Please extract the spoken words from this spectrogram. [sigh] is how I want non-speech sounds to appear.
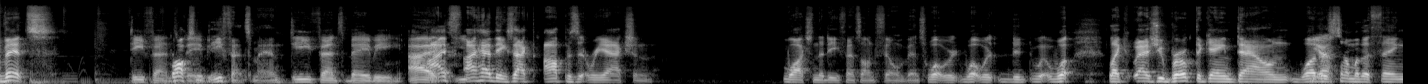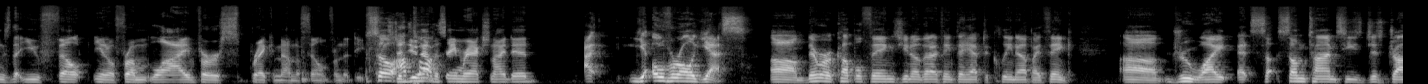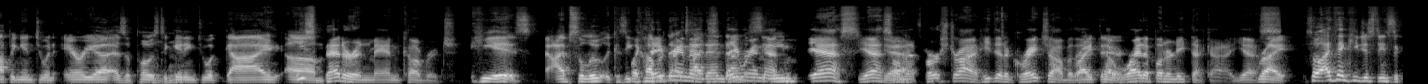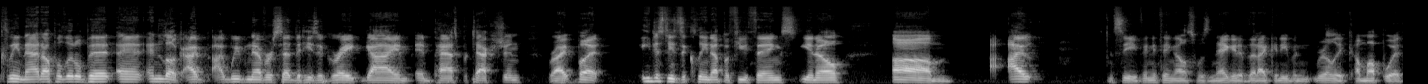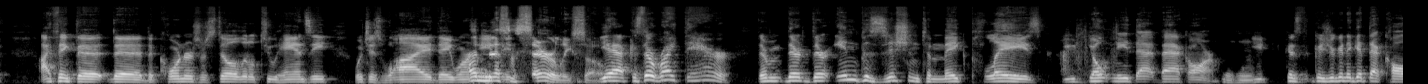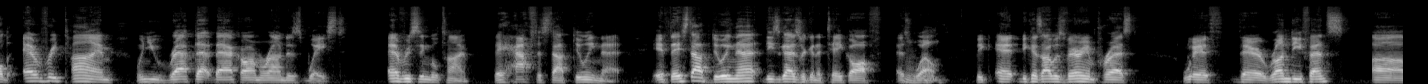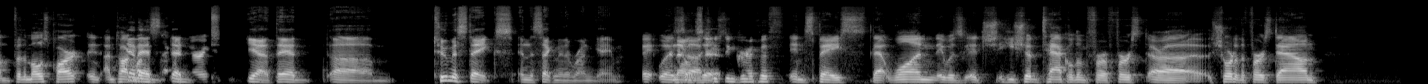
So Vince, Defense, talk some defense, man. Defense, baby. I, I I had the exact opposite reaction watching the defense on film, Vince. What were what were did what like as you broke the game down? What Yeah. are some of the things that you felt you know from live versus breaking down the film from the defense? So did I'll you have the same reaction I did? I yeah, overall, yes. Um, there were a couple things, you know, that I think they have to clean up. I think uh, Drew White at so- sometimes he's just dropping into an area as opposed Mhm. to getting to a guy. He's Um, better in man coverage. he is absolutely because he Like they covered that ran tight that. end They down the ran that. Yes, yes. On that first drive, he did a great job of that. Right there. right up underneath that guy. Yes, Right. So I think he just needs to clean that up a little bit. And and look, I, I we've never said that he's a great guy in, in pass protection, right? But he just needs to clean up a few things, you know. Um I let's see if anything else was negative that I can even really come up with. I think the the the corners are still a little too handsy, which is why they weren't Unnecessarily so. yeah, because they're right there. They're they're they're in position to make plays. You don't need that back arm. Mhm. You because because you're going to get that called every time when you wrap that back arm around his waist. Every single time. They have to stop doing that. If they stop doing that, these guys are going to take off as Mhm. well. Be- eh, because I was very impressed with their run defense um, for the most part. And I'm talking Yeah, about they the had- they. Yeah, they had um, two mistakes in the second of the run game. It was, was uh, it. Houston Griffith in space. That one, it was. It, he should have tackled him for a first, uh, short of the first down.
